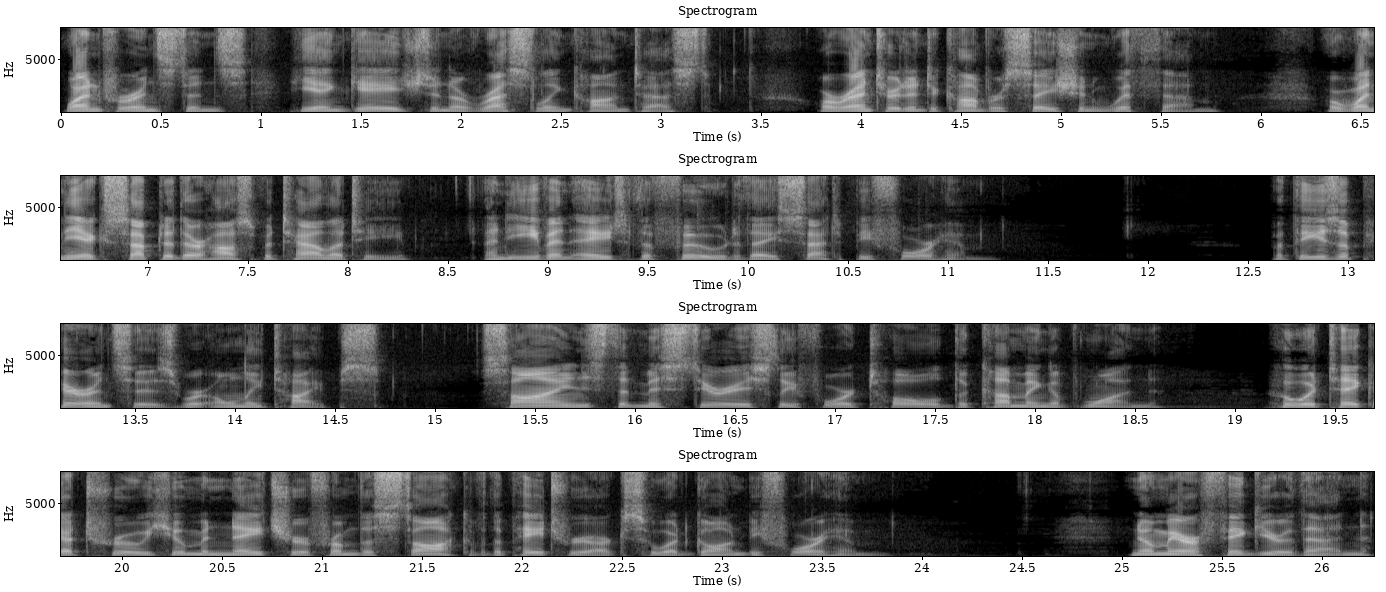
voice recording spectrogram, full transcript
when, for instance, he engaged in a wrestling contest, or entered into conversation with them, or when he accepted their hospitality and even ate the food they set before him. But these appearances were only types, signs that mysteriously foretold the coming of one who would take a true human nature from the stock of the patriarchs who had gone before him. No mere figure, then,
